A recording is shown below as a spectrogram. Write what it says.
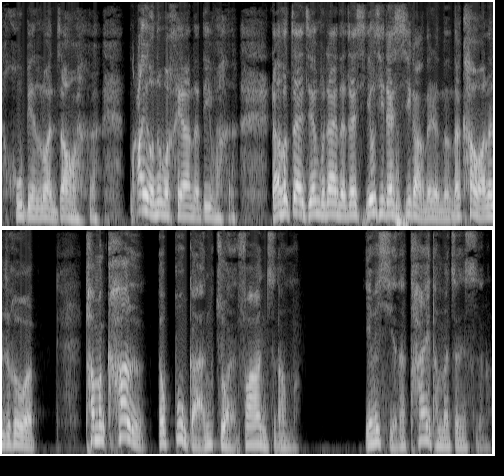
胡编乱造啊，哪有那么黑暗的地方？然后在柬埔寨的，在尤其在西港的人呢，那看完了之后啊，他们看都不敢转发，你知道吗？因为写的太他妈真实了。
